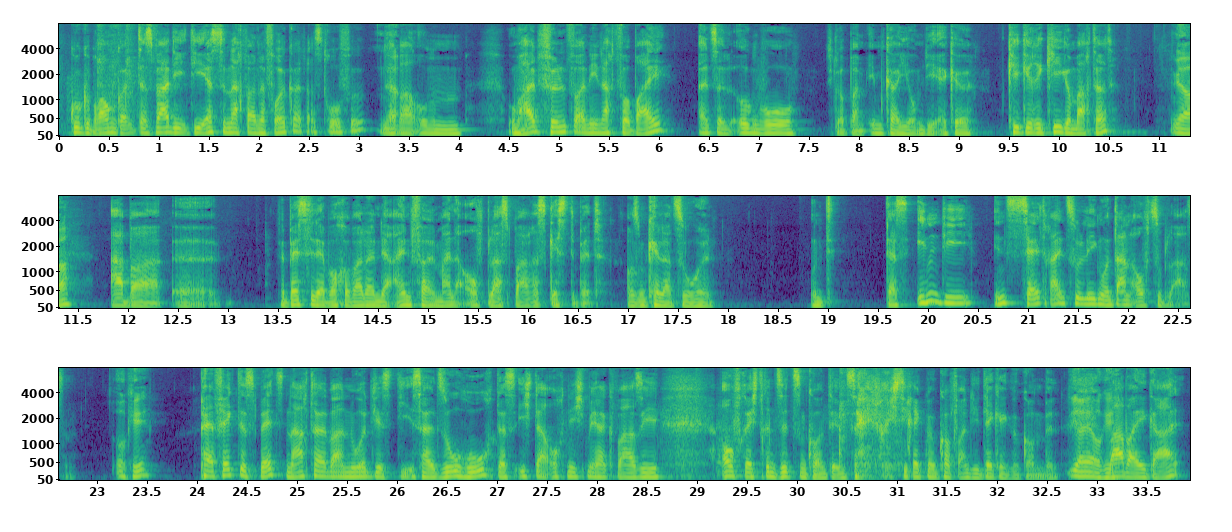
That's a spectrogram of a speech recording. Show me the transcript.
gut gebrauchen konnte. Das war die, die erste Nacht war eine Vollkatastrophe. Ja. Da war um, um halb fünf war die Nacht vorbei, als er irgendwo, ich glaube beim Imker hier um die Ecke, Kikeriki gemacht hat. Ja. Aber äh, der Beste der Woche war dann der Einfall, mein aufblasbares Gästebett aus dem Keller zu holen. Und das in die, ins Zelt reinzulegen und dann aufzublasen. Okay. Perfektes Bett. Nachteil war nur, die ist, die ist halt so hoch, dass ich da auch nicht mehr quasi aufrecht drin sitzen konnte im Zelt, weil ich direkt mit dem Kopf an die Decke gekommen bin. Ja, ja, okay. War aber egal.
